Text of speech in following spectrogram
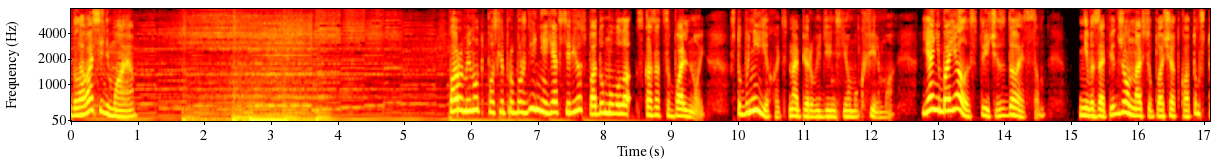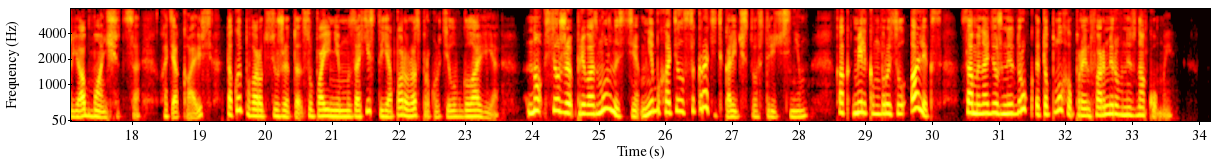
Глава седьмая. Пару минут после пробуждения я всерьез подумывала сказаться больной, чтобы не ехать на первый день съемок фильма. Я не боялась встречи с Дайсом. Не возопит же он на всю площадку о том, что я обманщица. Хотя, каюсь, такой поворот сюжета с упоением мазохиста я пару раз прокрутила в голове. Но все же при возможности мне бы хотелось сократить количество встреч с ним – как мельком бросил Алекс, самый надежный друг – это плохо проинформированный знакомый.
